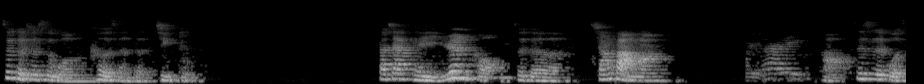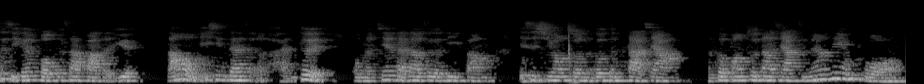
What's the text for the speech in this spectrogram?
这个就是我们课程的进度，大家可以认同这个想法吗？好，这是我自己跟佛菩萨发的愿，然后我们一心在整个团队，我们今天来到这个地方，也是希望说能够跟大家，能够帮助大家怎么样念佛，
